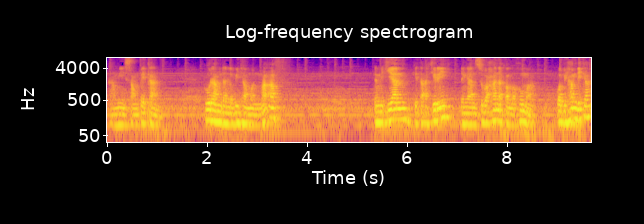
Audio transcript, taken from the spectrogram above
kami sampaikan. Kurang dan lebihnya mohon maaf. Demikian kita akhiri dengan subhanakallahumma wa bihamdika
